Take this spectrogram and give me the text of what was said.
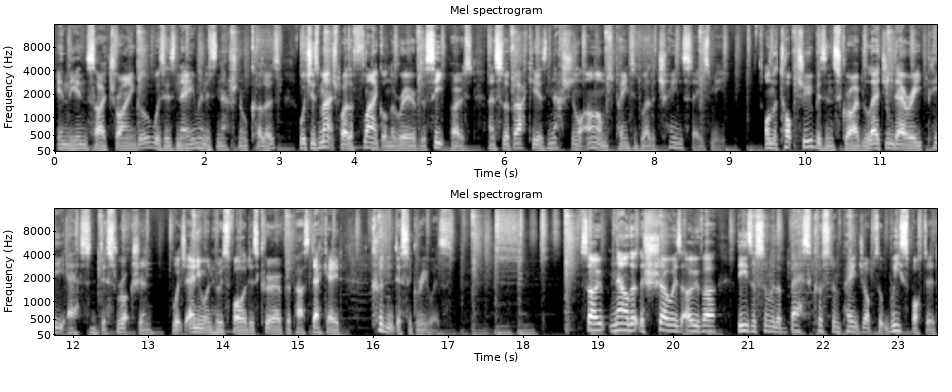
in the inside triangle with his name and his national colours, which is matched by the flag on the rear of the seat post and Slovakia's national arms painted where the chainstays meet. On the top tube is inscribed legendary PS Disruption, which anyone who has followed his career over the past decade couldn't disagree with. So now that the show is over, these are some of the best custom paint jobs that we spotted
